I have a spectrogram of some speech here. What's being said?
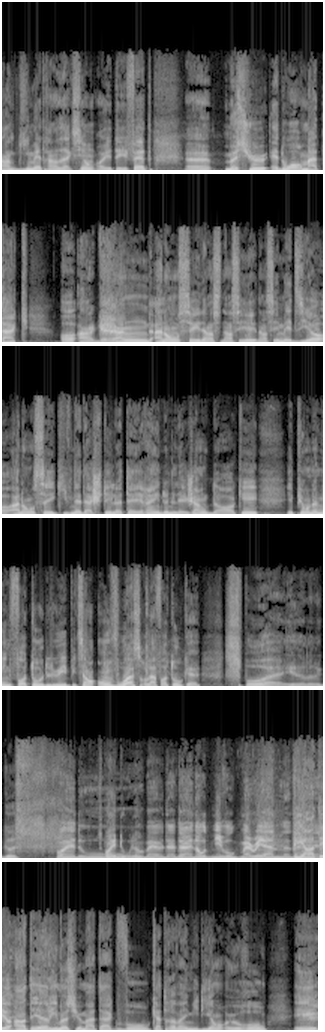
entre guillemets, transaction a été faite, euh, Monsieur Edouard Matak a en grande annoncé dans, dans, ses, dans ses médias, a annoncé qu'il venait d'acheter le terrain d'une légende de hockey. Et puis on a mis une photo de lui. Puis tu sais, on, on, voit sur la photo que c'est pas euh, le gars. C'est pas un doux. C'est pas un doux, là. Ben, D'un autre niveau que Marianne. Là, puis en, thé en, théorie, M. Matak vaut 80 millions d'euros. Et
